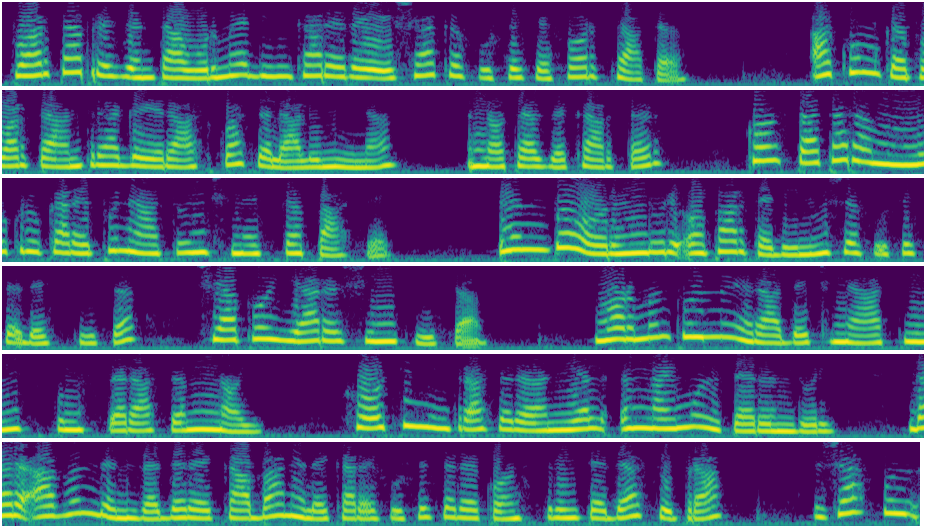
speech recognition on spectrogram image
Poarta prezenta urme din care reieșea că fusese forțată. Acum că poarta întreagă era scoasă la lumină, notează Carter, constatarăm un lucru care până atunci ne scăpase. În două rânduri o parte din ușă fusese deschisă și apoi iarăși închisă. Mormântul nu era deci neatins, cum sperasem noi. Hoții intraseră în el în mai multe rânduri, dar având în vedere cabanele care fusese reconstruite deasupra, jaful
